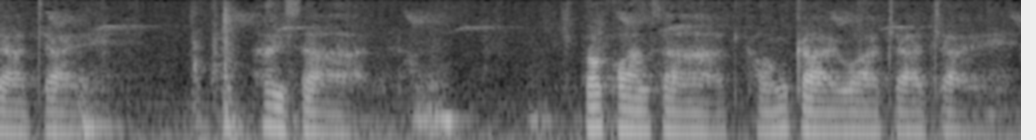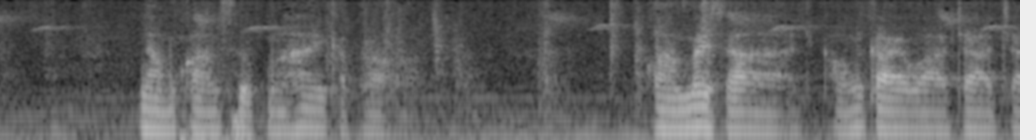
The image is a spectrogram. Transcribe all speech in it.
จาใจให้สะอาด เพราะความสะอาดของกายวาจาใจนำความสุขมาให้กับเรา ความไม่สะอาดของกายวาจาใจ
